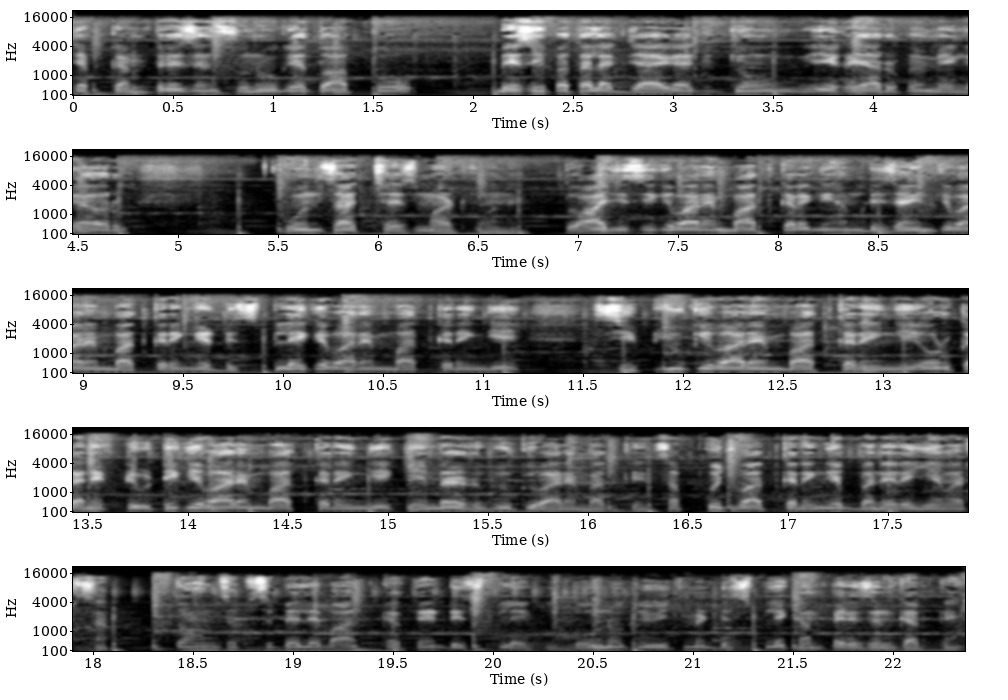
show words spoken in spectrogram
जब कंपेरिजन सुनोगे तो आपको वैसे ही पता लग जाएगा कि क्यों एक हज़ार रुपये महँगा है और कौन सा अच्छा स्मार्टफ़ोन है। तो आज इसी के बारे में बात करेंगे, हम डिज़ाइन के बारे में बात करेंगे डिस्प्ले के बारे में बात करेंगे सीपीयू के बारे में बात करेंगे और कनेक्टिविटी के बारे में बात करेंगे कैमरा रिव्यू के बारे में बात करेंगे, सब कुछ बात करेंगे, बने रहिए हमारे साथ। तो हम सबसे पहले बात करते हैं डिस्प्ले की, दोनों के बीच में डिस्प्ले कंपेरिजन करते हैं।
